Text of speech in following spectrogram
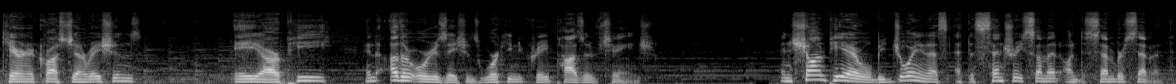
Caring Across Generations, AARP, and other organizations working to create positive change. And Sian-Pierre will be joining us at the Century Summit on December 7th.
